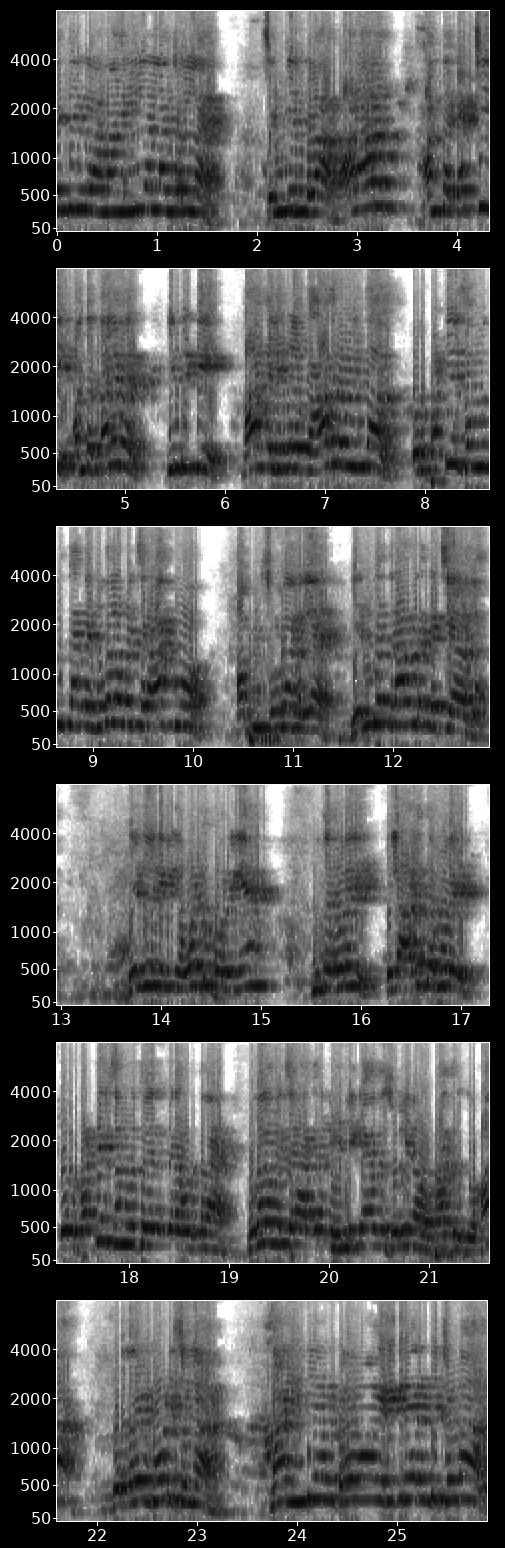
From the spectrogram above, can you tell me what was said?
செஞ்சிருக்கலாம். நாங்க இல்லைன்னு சொல்லல. செஞ்சிருக்கலாம். ஆனால் அந்த கட்சி அந்த தலைவர் இன்றைக்கு நாங்கள் எங்களுக்கு ஆதரவளித்தால் ஒரு பட்டியல் சமூகத்துக்காக முதலமைச்சர் ஆக்குவோம் அப்படின்னு சொல்றாங்கல்ல. எந்த திராவிட கட்சியாவது. எங்களுக்கு நீங்க ஓட்டு போடுறீங்க? இந்த முறை இல்ல அடுத்த முறை ஒரு பட்டியல் சமூகத்தில் இருக்கிற ஒருத்தர முதலமைச்சர் ஆக்குறேன்னு என்னைக்காவது சொல்லி நம்ம பார்த்திருக்கிறோமா? ஒரு தடவை மோடி சொன்னார் நான் இந்தியாவில் பிரதமராக இருக்கிறேன் என்று சொன்னார்.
